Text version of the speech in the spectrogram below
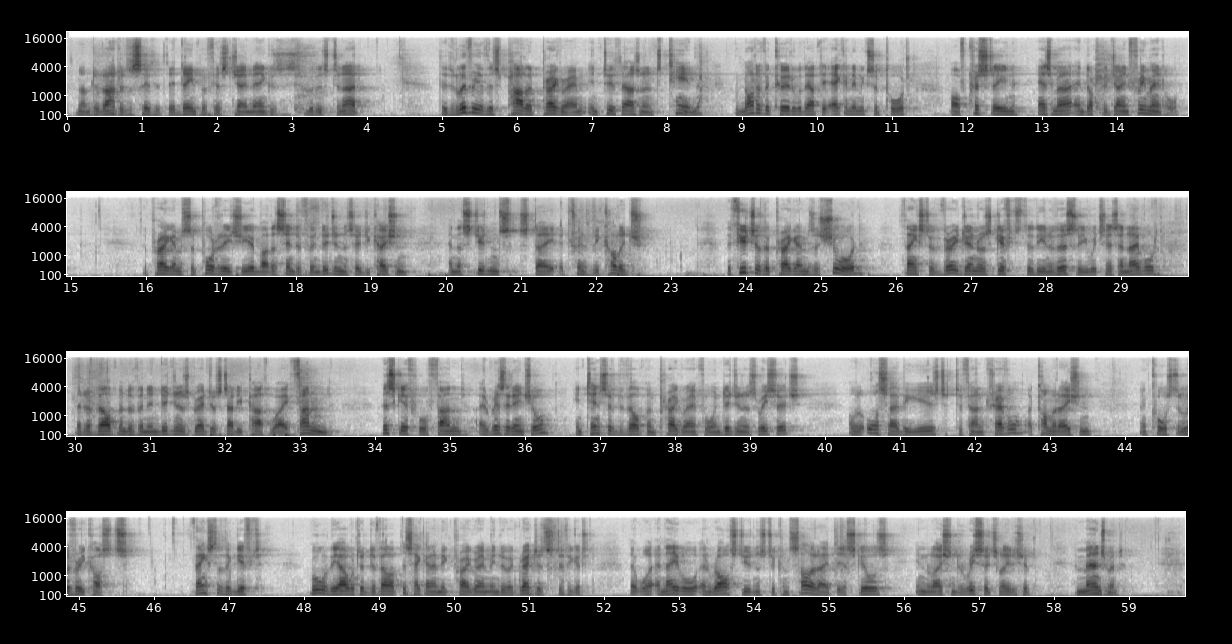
And I'm delighted to see that their Dean, Professor James Angus, is with us tonight. The delivery of this pilot program in 2010 would not have occurred without the academic support of Christine Asmar and Dr. Jane Freemantle. The program is supported each year by the Centre for Indigenous Education and the students stay at Trinity College. The future of the program is assured thanks to very generous gifts to the university which has enabled the development of an Indigenous graduate study pathway fund. This gift will fund a residential intensive development program for Indigenous research will also be used to fund travel, accommodation and course delivery costs. Thanks to the gift, we will be able to develop this academic program into a graduate certificate that will enable enrolled students to consolidate their skills in relation to research leadership and management.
